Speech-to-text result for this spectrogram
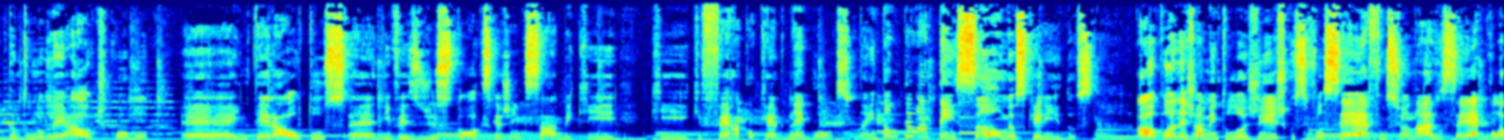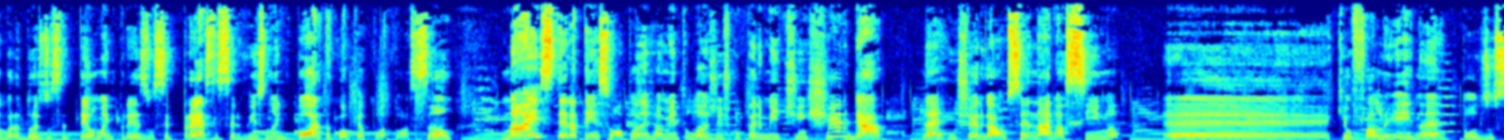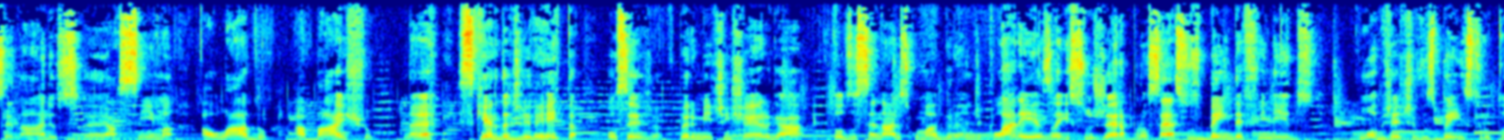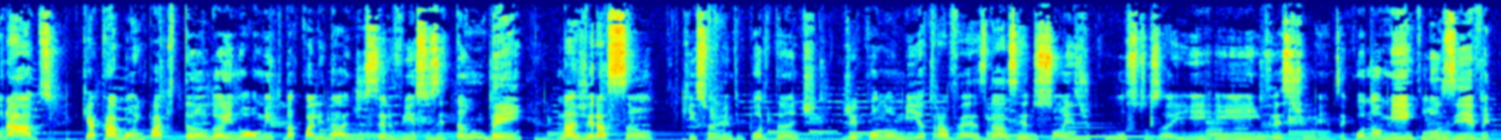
tanto no layout como é, em ter altos é, níveis de estoques, que a gente sabe que, que, que ferra qualquer negócio. Né? Então, tenham atenção, meus queridos, ao planejamento logístico. Se você é funcionário, você é colaborador, você tem uma empresa, você presta serviço, não importa qual é a tua atuação, mas ter atenção ao planejamento logístico permite enxergar, né? enxergar um cenário acima é, que eu falei, né? Todos os cenários é, acima, ao lado, abaixo, né? Esquerda, direita, ou seja, permite enxergar todos os cenários com uma grande clareza e isso gera processos bem definidos, com objetivos bem estruturados que acabam impactando aí no aumento da qualidade de serviços e também na geração, que isso é muito importante, de economia através das reduções de custos aí e investimentos. Economia, inclusive,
